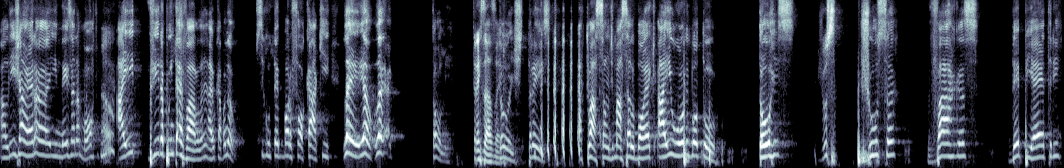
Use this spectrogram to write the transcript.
Ali já era, Inês era morta. Não. Aí vira pro intervalo, né? Aí o cabo, não, segundo tempo, bora focar aqui. Leão, leão. Tome. 3 a 0 Dois, três. Atuação de Marcelo Boeck. Aí o homem botou Torres, Justo. Jussa, Vargas, De Pietri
